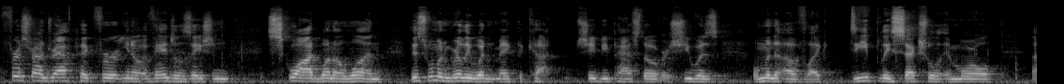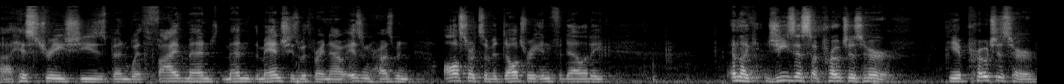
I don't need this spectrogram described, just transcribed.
first round draft pick for, you know, evangelization squad 101. This woman really wouldn't make the cut. She'd be passed over. She was a woman of like deeply sexual, immoral uh, history. She's been with five men. men. The man she's with right now isn't her husband. All sorts of adultery, infidelity. And like Jesus approaches her. He approaches her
